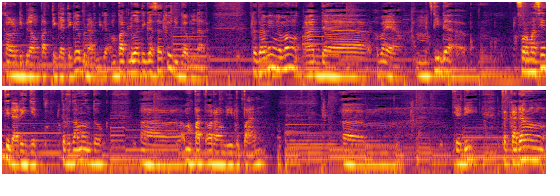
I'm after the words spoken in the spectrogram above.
Kalau dibilang 4-3-3 benar juga 4-2-3-1 juga benar. Tetapi memang ada apa ya hmm, tidak formasinya tidak rigid terutama untuk uh, empat orang di depan. Um, jadi terkadang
